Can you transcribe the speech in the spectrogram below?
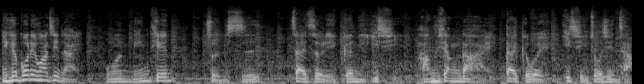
你可以拨电话进来，我们明天准时在这里跟你一起航向大海，带各位一起做进场。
